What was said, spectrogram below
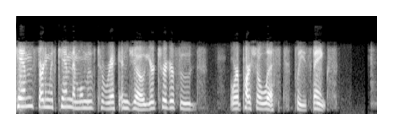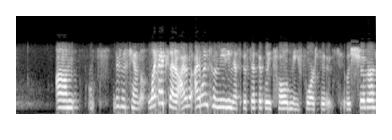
Kim, starting with Kim, then we'll move to Rick and Joe. Your trigger foods or a partial list, please. Thanks. Um, this is Kendall. Like I said, I, I went to a meeting that specifically told me four foods. It was sugar,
